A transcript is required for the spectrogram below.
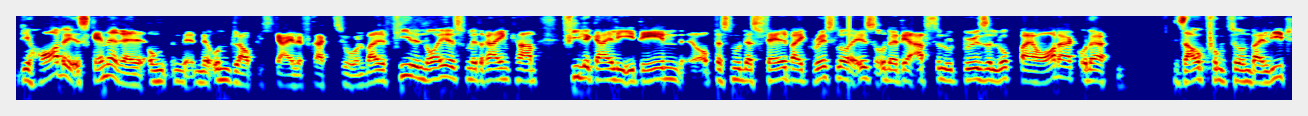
die Horde ist generell un eine unglaublich geile Fraktion, weil viel Neues mit reinkam, viele geile Ideen, ob das nun das Fell bei Grislaw ist oder der absolut böse Look bei Hordak oder Saugfunktion bei Leech,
